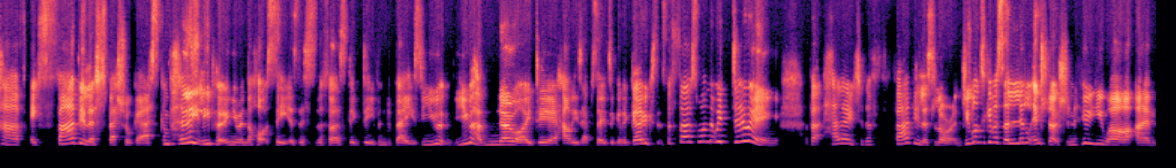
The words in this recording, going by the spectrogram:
have a fabulous special guest, completely putting you in the hot seat as this is the first dig deep and debate. So you you have no idea how these episodes are going to go because it's the first one that we're doing. But hello to the fabulous Lauren. Do you want to give us a little introduction, who you are, um,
